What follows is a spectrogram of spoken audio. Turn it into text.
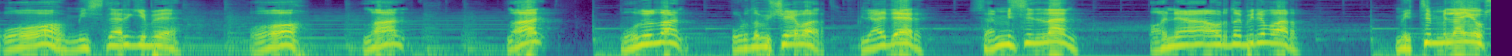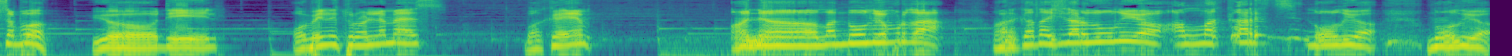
Oh misler gibi. Oh lan. Lan. Ne oluyor lan? Orada bir şey var. Birader sen misin lan? Ana orada biri var. Metin mi lan yoksa bu? Yo değil. O beni trollemez. Bakayım. Ana lan ne oluyor burada? Arkadaşlar ne oluyor? Allah kahretsin ne oluyor? Ne oluyor?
